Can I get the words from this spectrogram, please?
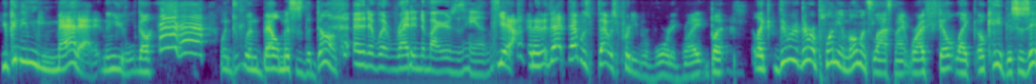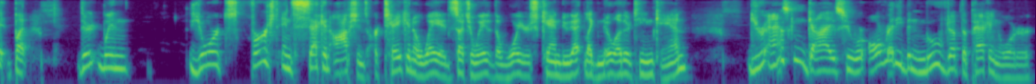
you couldn't even be mad at it. And then you go, when when Bell misses the dunk, and then it went right into Meyers' hands. yeah, and that that was that was pretty rewarding, right? But like there were there were plenty of moments last night where I felt like, okay, this is it. But there when your first and second options are taken away in such a way that the Warriors can do that, like no other team can. You're asking guys who were already been moved up the pecking order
